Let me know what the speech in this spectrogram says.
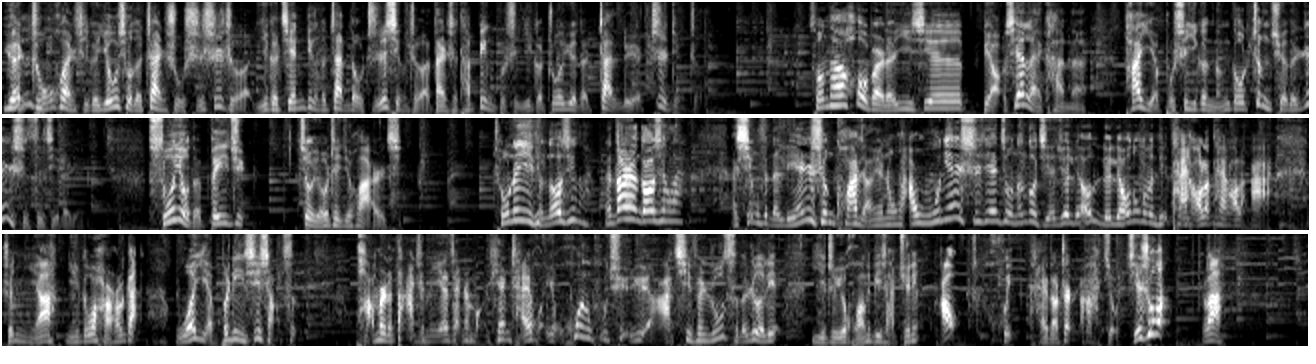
袁崇焕是一个优秀的战术实施者，一个坚定的战斗执行者，但是他并不是一个卓越的战略制定者。从他后边的一些表现来看呢，他也不是一个能够正确的认识自己的人。所有的悲剧就由这句话而起。崇祯一挺高兴啊，那当然高兴了，兴奋的连声夸奖袁崇焕啊，五年时间就能够解决辽辽东的问题，太好了，太好了啊！说你啊，你给我好好干，我也不吝惜赏赐。旁边的大臣们也在那猛添柴火，又欢呼雀跃啊，气氛如此的热烈，以至于皇帝陛下决定，好，这个会开到这儿啊，就结束吧。是吧？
